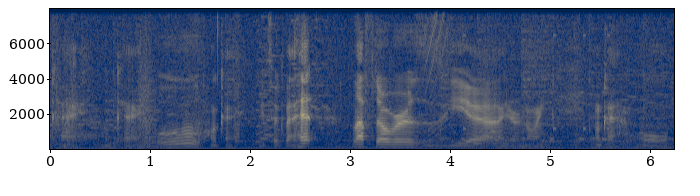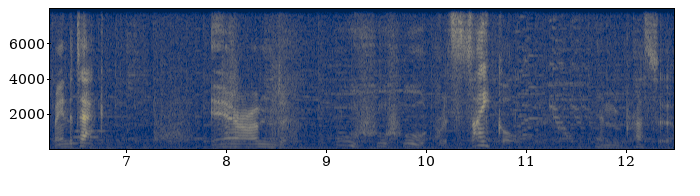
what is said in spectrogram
Okay, okay. Ooh, okay. We took that hit. Leftovers, yeah, you're annoying. Okay, we'll feint attack. And... Ooh, ooh, ooh, recycle. Impressive.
